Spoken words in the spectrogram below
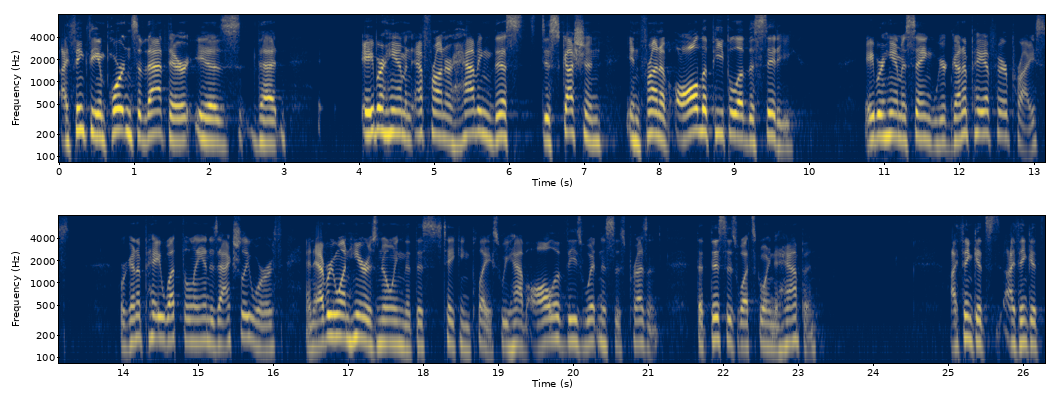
I think the importance of that there is that Abraham and Ephron are having this discussion in front of all the people of the city. Abraham is saying, We're going to pay a fair price. We're going to pay what the land is actually worth. And everyone here is knowing that this is taking place. We have all of these witnesses present that this is what's going to happen. I think, it's, I think it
